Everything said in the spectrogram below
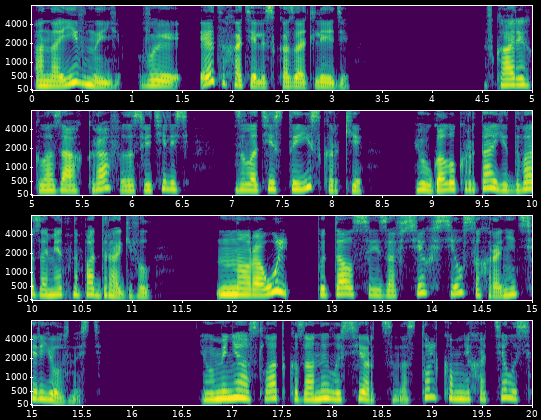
а наивный? Вы это хотели сказать, леди? В карих глазах графа засветились золотистые искорки, и уголок рта едва заметно подрагивал. Но Рауль пытался изо всех сил сохранить серьезность. И у меня сладко заныло сердце, настолько мне хотелось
